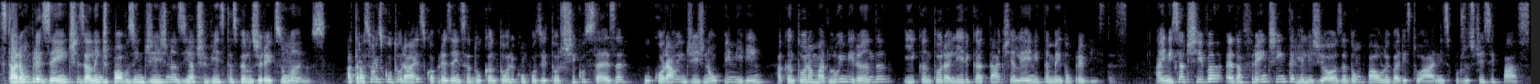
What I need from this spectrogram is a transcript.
estarão presentes, além de povos indígenas e ativistas pelos direitos humanos. Atrações culturais com a presença do cantor e compositor Chico César, o coral indígena Upimirim, a cantora Marlui Miranda e cantora lírica Tati Helene também estão previstas. A iniciativa é da Frente Interreligiosa Dom Paulo Evaristo Arnes por Justiça e Paz,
